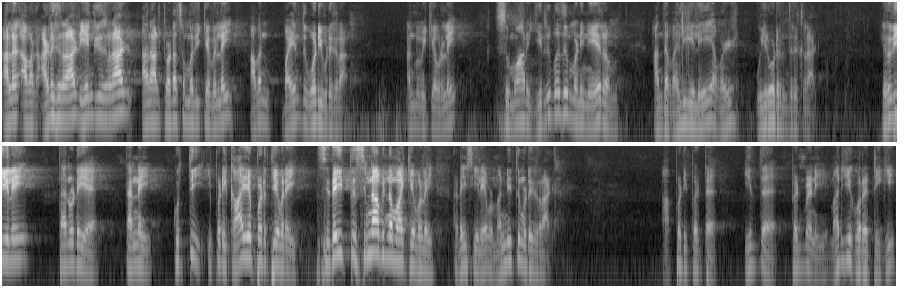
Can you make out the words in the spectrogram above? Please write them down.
அழ அவன் அழுகிறாள் இயங்குகிறாள் ஆனால் தொட சம்மதிக்கவில்லை. அவன் பயந்து ஓடி விடுகிறான் சுமார் இருபது மணி நேரம் அந்த வலியிலே அவள் உயிரோடு இருந்திருக்கிறாள். இறுதியிலே தன்னுடைய தன்னை குத்தி இப்படி காயப்படுத்தியவரை சிதைத்து சின்னாபின்னமாக்கியவளை கடைசியிலே அவள் மன்னித்தும் விடுகிறாள். அப்படிப்பட்ட இந்த பெண்மணி மரிய குரட்டிக்கு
